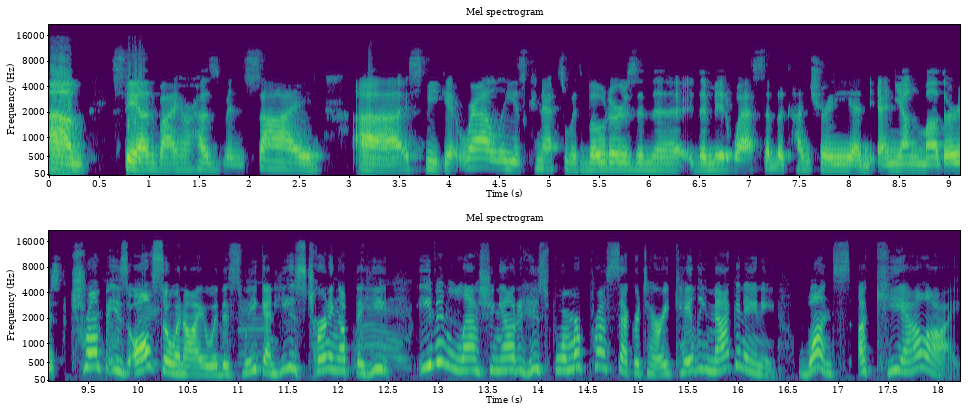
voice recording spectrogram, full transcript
Um, stand by her husband's side, uh, speak at rallies, connect with voters in the, the Midwest of the country and, and young mothers. Trump is also in Iowa this week, and he is turning up the heat, even lashing out at his former press secretary, Kayleigh McEnany, once a key ally.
